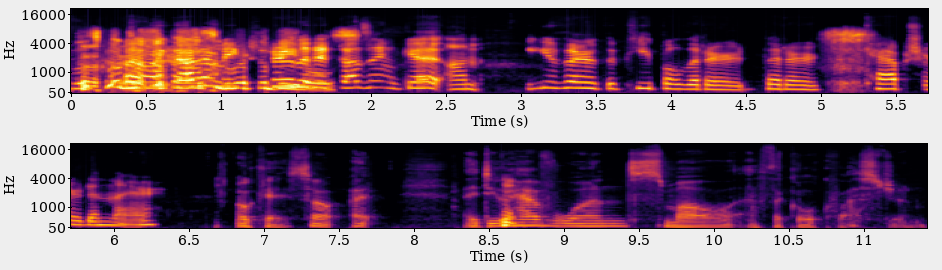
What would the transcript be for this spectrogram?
Let's go But we drop gotta acid make with sure the that it doesn't get on either the people that are that are captured in there. Okay, so I I do have one small ethical question.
